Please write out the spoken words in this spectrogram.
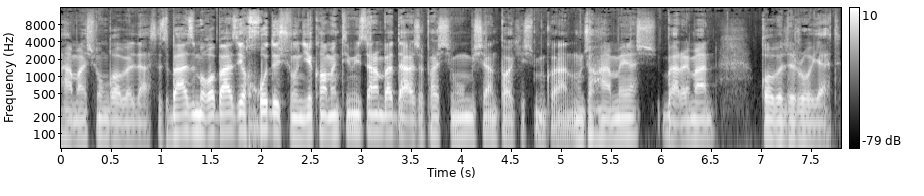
همشون قابل دسترس بعضی موقع بعضی خودشون یه کامنتی می‌ذارن بعد درجا پشیمون میشن پاکش می‌کنن. اونجا همهش برای من قابل رویت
